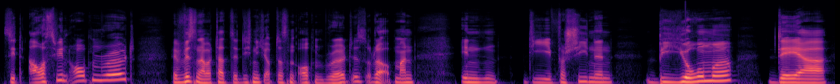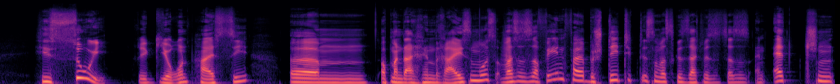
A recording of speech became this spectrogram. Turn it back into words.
Sieht aus wie ein Open World. Wir wissen aber tatsächlich nicht, ob das ein Open World ist oder ob man in die verschiedenen Biome der Hisui Region heißt sie, ähm, ob man dahin reisen muss. Was es auf jeden Fall bestätigt ist und was gesagt wird, ist, dass es ein Action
